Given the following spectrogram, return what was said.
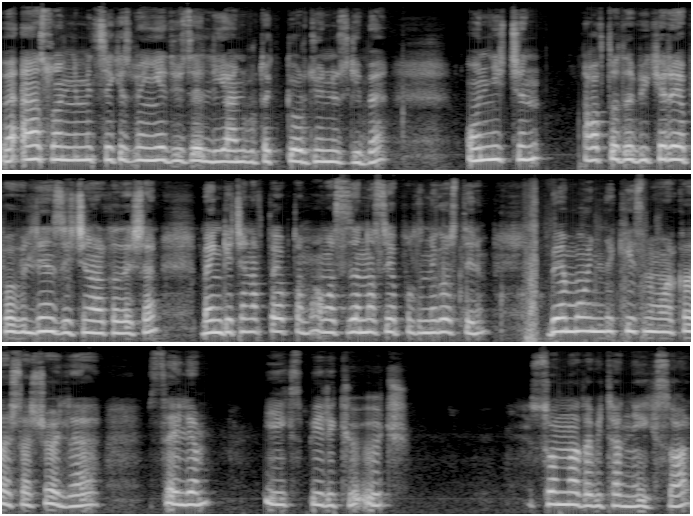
Ve en son limit 8750 yani burada gördüğünüz gibi. Onun için haftada bir kere yapabildiğiniz için arkadaşlar ben geçen hafta yaptım ama size nasıl yapıldığını göstereyim. Benim oyundaki ismim arkadaşlar şöyle Selim X123 Sonuna da bir tane X var.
